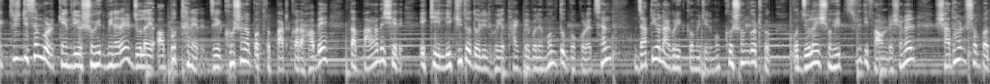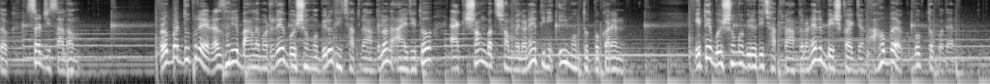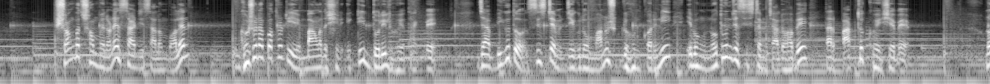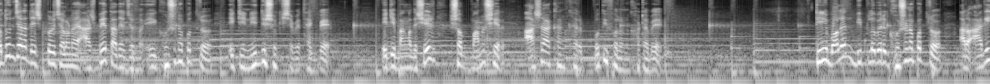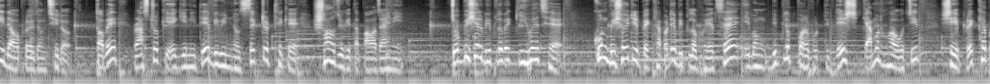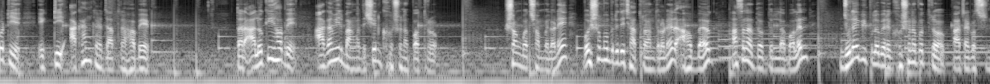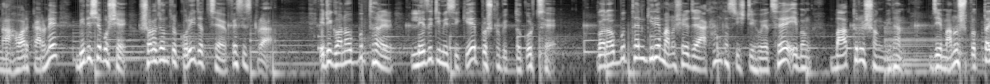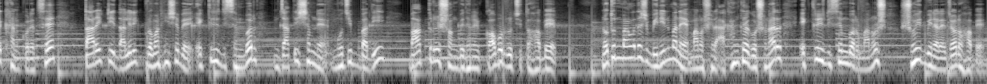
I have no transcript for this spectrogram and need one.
একত্রিশ ডিসেম্বর কেন্দ্রীয় শহীদ মিনারে জুলাই অভ্যুত্থানের যে ঘোষণাপত্র পাঠ করা হবে, তা বাংলাদেশের একটি লিখিত দলিল হয়ে থাকবে বলে মন্তব্য করেছেন জাতীয় নাগরিক কমিটির মুখ্য সংগঠক ও জুলাই শহীদ স্মৃতি ফাউন্ডেশনের সাধারণ সম্পাদক সার্জিস আলম। রোববার দুপুরে রাজধানীর বাংলা মোটরে বৈষম্য বিরোধী ছাত্র আন্দোলন আয়োজিত এক সংবাদ সম্মেলনে তিনি এই মন্তব্য করেন। এতে বৈষম্য বিরোধী ছাত্র আন্দোলনের বেশ কয়েকজন আহ্বায়ক বক্তব্য দেন। সংবাদ সম্মেলনে সার্জিস আলম বলেন, ঘোষণাপত্রটি বাংলাদেশের একটি দলিল হয়ে থাকবে, যা বিগত সিস্টেম যেগুলো মানুষ গ্রহণ করেনি এবং নতুন যে সিস্টেম চালু হবে তার পার্থক্য হিসেবে। নতুন যারা দেশ পরিচালনায় আসবে, তাদের জন্য এই ঘোষণাপত্র একটি নির্দেশক হিসেবে থাকবে। এটি বাংলাদেশের সব মানুষের আশা আকাঙ্ক্ষার প্রতিফলন ঘটাবে। তিনি বলেন, বিপ্লবের ঘোষণাপত্র আরও আগেই দেওয়া প্রয়োজন ছিল। তবে রাষ্ট্রকে এগিয়ে নিতে বিভিন্ন সেক্টর থেকে সহযোগিতা পাওয়া যায়নি। চব্বিশের বিপ্লবে কি হয়েছে, কোন বিষয়টির প্রেক্ষাপটে বিপ্লব হয়েছে এবং বিপ্লব পরবর্তী দেশ কেমন হওয়া উচিত, সেই প্রেক্ষাপটে একটি আকাঙ্ক্ষার যাত্রা হবে। তার আলোকই হবে আগামীর বাংলাদেশের ঘোষণাপত্র। সংবাদ সম্মেলনে বৈষম্য বিরোধী ছাত্র আন্দোলনের আহ্বায়ক হাসানাত আবদুল্লাহ বলেন জুলাই বিপ্লবের ঘোষণাপত্র পাঁচ আগস্ট না হওয়ার কারণে বিদেশে বসে ষড়যন্ত্র করেই যাচ্ছে ফেসিস্টরা। এটি গণ অভ্যুত্থানের লেজিটিমেসিকে প্রশ্নবিদ্ধ করছে। গণ অভ্যুত্থান ঘিরে মানুষের যে আকাঙ্ক্ষা সৃষ্টি হয়েছে এবং বাহাত্তরের সংবিধান যে মানুষ প্রত্যাখ্যান করেছে, তার একটি দালিলিক প্রমাণ হিসেবে একত্রিশ ডিসেম্বর জাতির সামনে মুজিববাদী বাহাত্তরের সংবিধানের কবর রচিত হবে। নতুন বাংলাদেশ বিনির্মাণে মানুষের আকাঙ্ক্ষা ঘোষণার একত্রিশ ডিসেম্বর মানুষ শহীদ মিনারে জড়ো হবে।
